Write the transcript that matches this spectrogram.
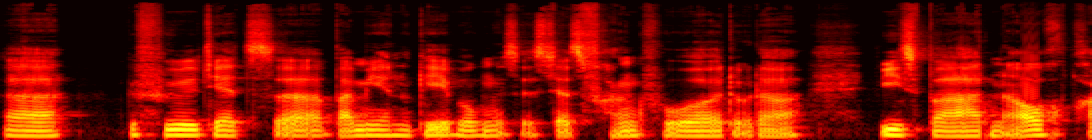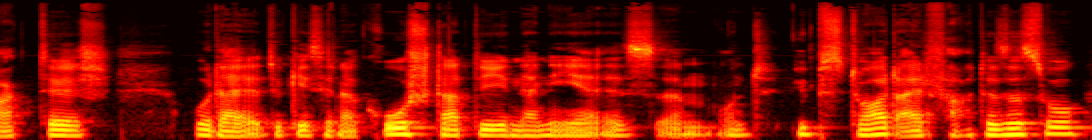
äh, gefühlt jetzt äh, bei mir in Umgebung, es ist jetzt Frankfurt oder Wiesbaden auch praktisch. Oder du gehst in eine Großstadt, die in der Nähe ist ähm, und übst dort einfach. Das ist so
